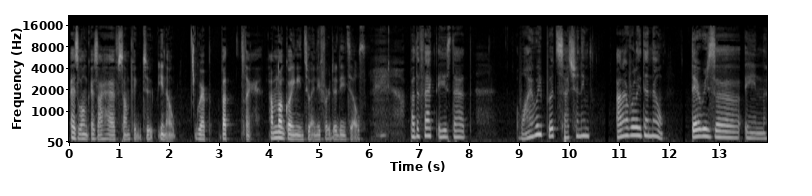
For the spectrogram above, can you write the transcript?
As long as I have something to, you know, grab. But like, I'm not going into any further details. But the fact is that why we put such an imp- and I really don't know. There is a in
